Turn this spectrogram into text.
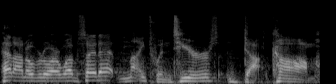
head on over to our website at mytwintiers.com.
